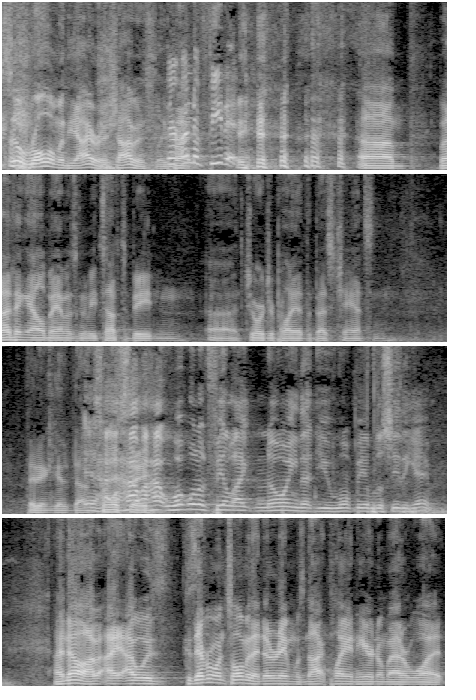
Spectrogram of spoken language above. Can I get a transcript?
still rolling with the Irish, obviously. They're but, undefeated. um, but I think Alabama's gonna be tough to beat, and uh, Georgia probably had the best chance, and they didn't get it done. So we'll how, see. how, what will it feel like knowing that you won't be able to see the game? I know. I, I, I was because everyone told me that Notre Dame was not playing here no matter what.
